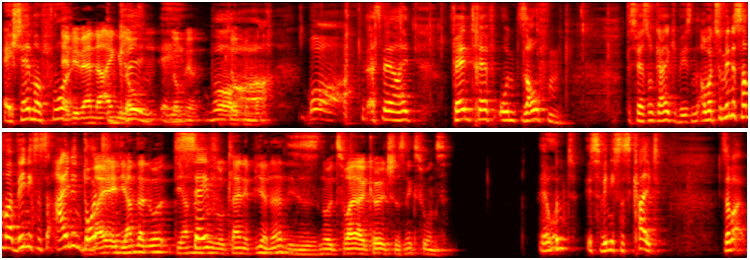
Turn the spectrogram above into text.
ey, stell mal vor. Ey, wir wären da in eingelaufen, Köln, ey, glaub mir. Glaub mir Boah, mal. Boah, das wäre halt Fantreff und Saufen. Das wäre so geil gewesen. Aber zumindest haben wir wenigstens einen Wobei, Deutschen. ey, die haben da nur, die haben da nur so kleine Bier, ne? Dieses 02er Kölsch, das ist nichts für uns. Ja, und ist wenigstens kalt. Sag mal,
